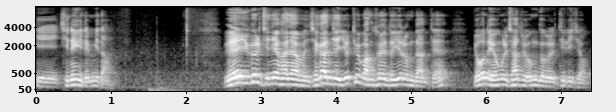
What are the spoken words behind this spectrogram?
이, 진행이 됩니다. 왜 이걸 진행하냐면 제가 이제 유튜브 방송에도 여러분들한테 요 내용을 자주 언급을 드리죠.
